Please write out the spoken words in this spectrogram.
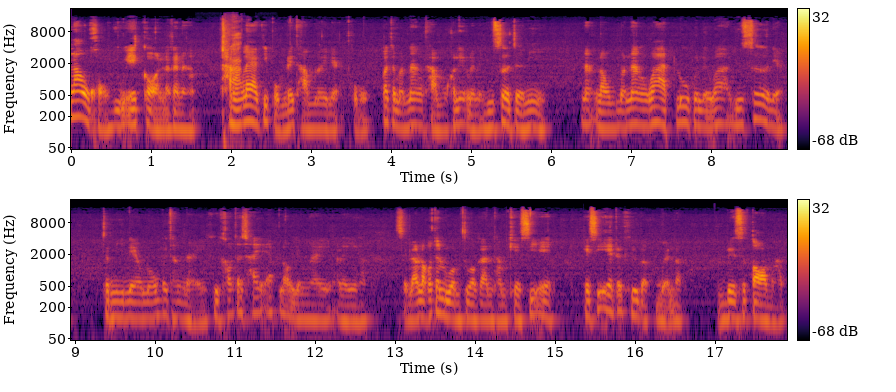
เล่าของ UX ก่อนแล้วกันนะครับ ครั้งแรกที่ผมได้ทำเลยเนี่ย ผมก็จะมานั่งทำเขาเรียกอะไรนะ user journey นะเรามานั่งวาดรูปกันเลยว่า user เนี่ยจะมีแนวโน้มไปทางไหน คือเขาจะใช้แอปเรายังไงอะไรอย่างเงี้ยครับ เสร็จแล้วเราก็จะรวมตัวกันทำ KC8 KC8 ก็คือแบบเหมือนแบบ brainstorm อะครับ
